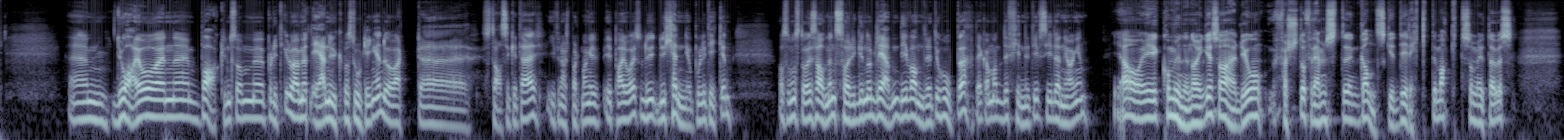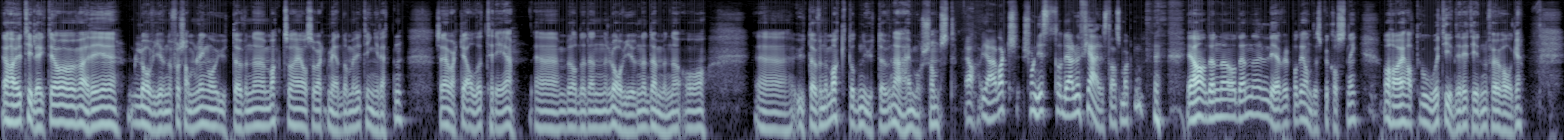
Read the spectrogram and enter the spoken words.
Um, du har jo en uh, bakgrunn som uh, politiker. Du har møtt én uke på Stortinget. Du har vært uh, statssekretær i Finansdepartementet i et par år, så du, du kjenner jo politikken. Og som det står i salmen, sorgen og gleden de vandret i hope. Det kan man definitivt si denne gangen. Ja, og i Kommune-Norge så er det jo først og fremst ganske direkte makt som utøves. Jeg har i tillegg til å være i lovgivende forsamling og utøvende makt, så har jeg også vært meddommer i tingretten. Så jeg har vært i alle tre, eh, både den lovgivende, dømmende og eh, utøvende makt. Og den utøvende er morsomst. Ja, Jeg har vært journalist, og det er den fjerde statsmakten. ja, den, og den lever på de andres bekostning. Og har hatt gode tider i tiden før valget.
